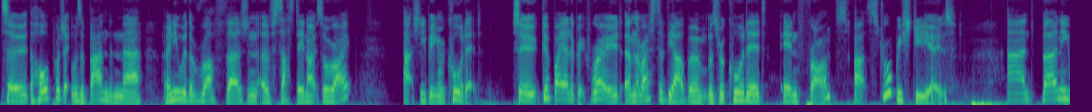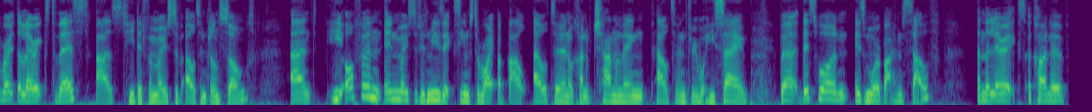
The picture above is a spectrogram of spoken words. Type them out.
So the whole project was abandoned there, only with a rough version of Saturday Night's Alright actually being recorded. So Goodbye Yellow Brick Road and the rest of the album was recorded in France at Strawberry Studios. And Bernie wrote the lyrics to this, as he did for most of Elton John's songs. And he often, in most of his music, seems to write about Elton or kind of channeling Elton through what he's saying. But this one is more about himself. And the lyrics are kind of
